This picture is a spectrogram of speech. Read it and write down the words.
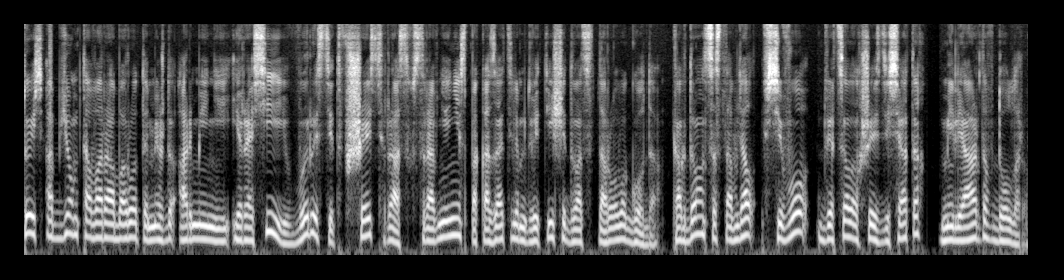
То есть объем товарооборота между Арменией и Россией вырастет в 6 раз в сравнении с показателем 2022 года, когда он составлял всего 2,6 миллиардов долларов.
